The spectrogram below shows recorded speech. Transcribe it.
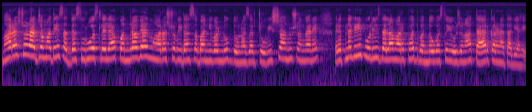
महाराष्ट्र राज्यामध्ये सध्या सुरू असलेल्या पंधराव्या महाराष्ट्र विधानसभा निवडणूक दोन हजार चोवीसच्या अनुषंगाने रत्नागिरी पोलीस दलामार्फत बंदोबस्त योजना तयार करण्यात आली आहे.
